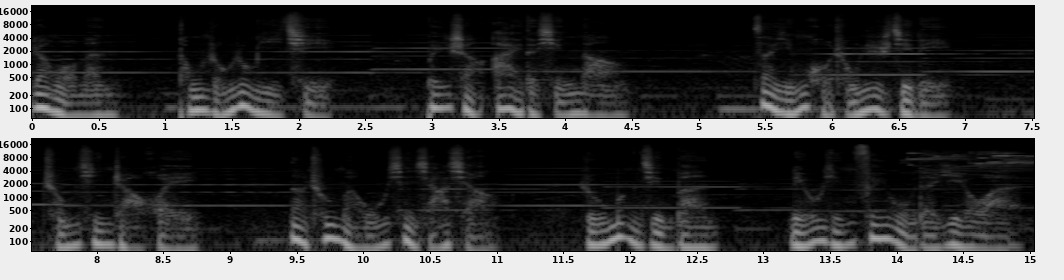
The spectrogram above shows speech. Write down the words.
让我们同蓉蓉一起背上爱的行囊，在萤火虫日记里重新找回那充满无限遐想、如梦境般流萤飞舞的夜晚。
